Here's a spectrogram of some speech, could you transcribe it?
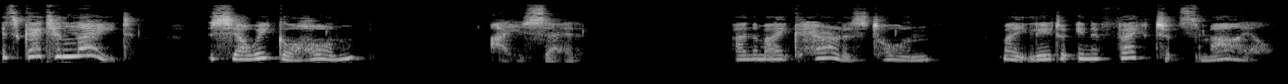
It's getting late. Shall we go home? I said, and my careless tone, my little ineffectual smile,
